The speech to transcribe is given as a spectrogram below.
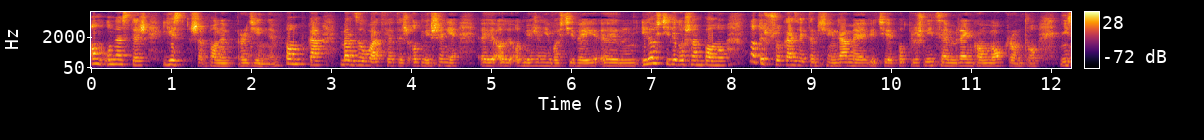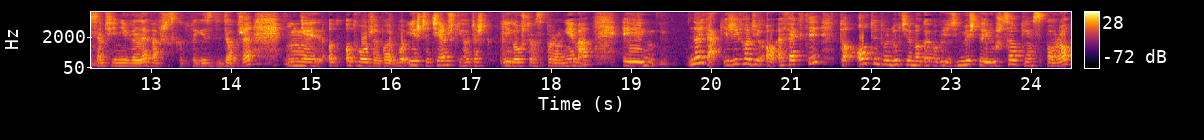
on u nas też jest szamponem rodzinnym. Pompka bardzo ułatwia też odmieszenie, y, od- odmierzenie właściwej ilości tego szamponu. No też przy okazji, jak tam sięgamy, wiecie, pod prysznicem, ręką mokrą, to nic tam się nie wylewa, wszystko tutaj jest dobrze. Ym, Od, odłożę, bo, bo jeszcze ciężki, chociaż jego już tam sporo nie ma. No i tak, jeżeli chodzi o efekty, to o tym produkcie mogę powiedzieć, myślę, już całkiem sporo.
